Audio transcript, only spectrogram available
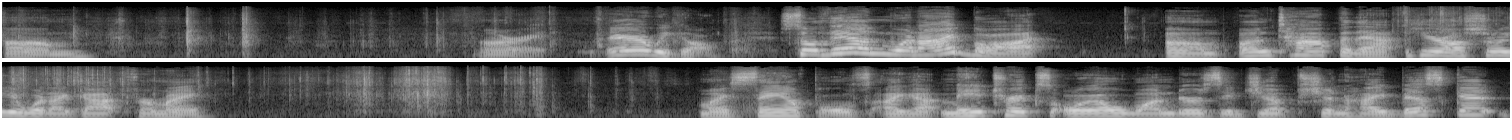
Um, all right, there we go. So then what I bought um, on top of that, here I'll show you what I got for my my samples. I got Matrix Oil Wonders Egyptian Hibiscus,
